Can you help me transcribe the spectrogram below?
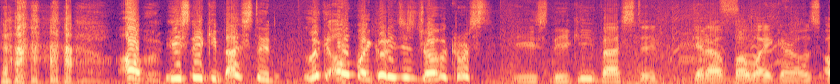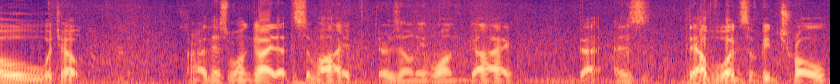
oh, you sneaky bastard! Look, oh my god, he just drove across. You sneaky bastard! Get out my way, girls. Oh, watch out. Alright, there's one guy that survived. There's only one guy that as the other ones have been trolled.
